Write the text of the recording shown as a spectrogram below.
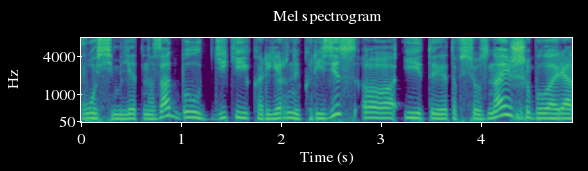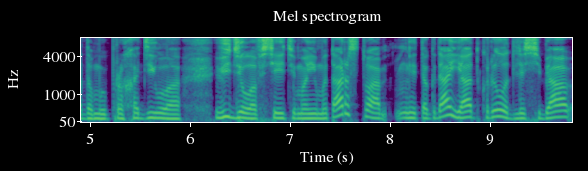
8 лет назад был дикий карьерный кризис, э, и ты это все знаешь, и была рядом, и проходила, видела все эти мои мытарства, и тогда я открыла для себя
